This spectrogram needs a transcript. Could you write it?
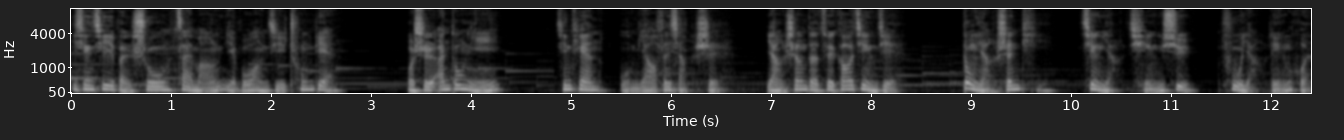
一星期一本书，再忙也不忘记充电。我是安东尼，今天我们要分享的是养生的最高境界：动养身体，静养情绪，富养灵魂。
